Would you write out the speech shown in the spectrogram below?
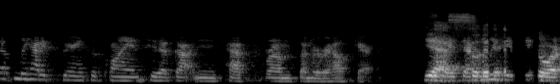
definitely had experience with clients who have gotten PEP from Sun River Healthcare. Yes, It so they definitely sure.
